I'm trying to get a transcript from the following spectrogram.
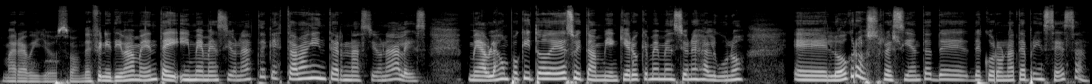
Maravilloso, definitivamente. Y me mencionaste que estaban internacionales. Me hablas un poquito de eso y también quiero que me menciones algunos eh, logros recientes de, de Coronate Princesa.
